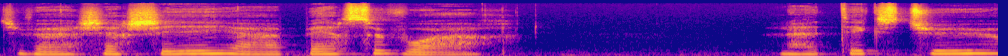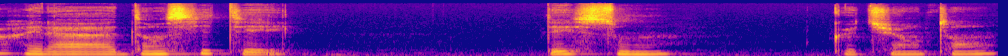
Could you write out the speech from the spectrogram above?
Tu vas chercher à percevoir la texture et la densité des sons que tu entends.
